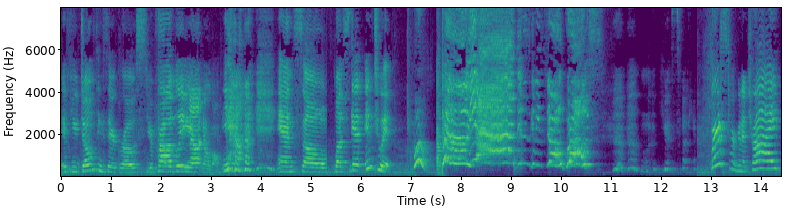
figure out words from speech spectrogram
If you don't think they're gross, you're Probably probably, not normal. Yeah. And so, let's get into it. Woo! Oh yeah! This is gonna be so gross! First, we're gonna try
